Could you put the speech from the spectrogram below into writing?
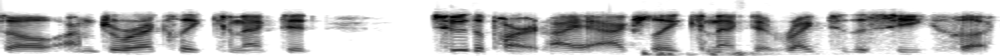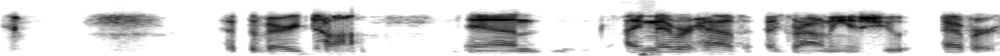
So I'm directly connected to the part. I actually connect it right to the C hook at the very top. And I never have a grounding issue ever.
